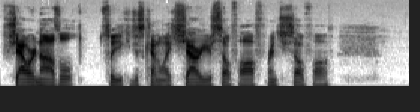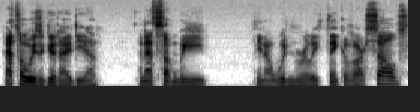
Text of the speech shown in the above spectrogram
shower nozzle so you can just kind of like shower yourself off, rinse yourself off. That's always a good idea. And that's something we, you know, wouldn't really think of ourselves.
